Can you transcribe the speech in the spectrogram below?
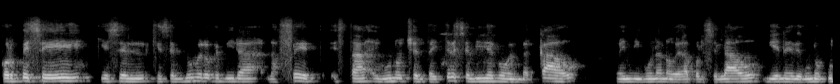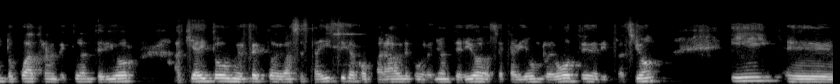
Core PCE, que es, el, que es el número que mira la Fed, está en 1,83 en línea con el mercado, no hay ninguna novedad por ese lado, viene de 1.4 en la lectura anterior, aquí hay todo un efecto de base estadística comparable con el año anterior, o sea que había un rebote de la inflación, y eh,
